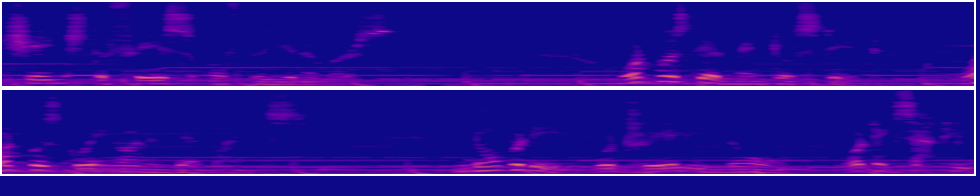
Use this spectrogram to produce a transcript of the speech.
changed the face of the universe. What was their mental state? What was going on in their minds? Nobody would really know what exactly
